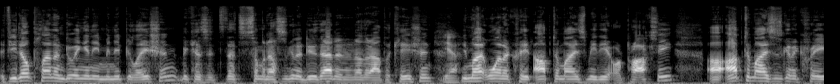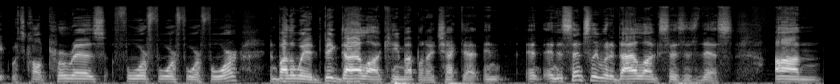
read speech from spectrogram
if you don't plan on doing any manipulation, because it's that's someone else is going to do that in another application, Yeah. you might want to create optimized media or proxy. Uh, Optimize is going to create what's called ProRes 4444. And by the way, a big dialog came up when I checked that. And and, and essentially what a dialogue says is this. Um,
